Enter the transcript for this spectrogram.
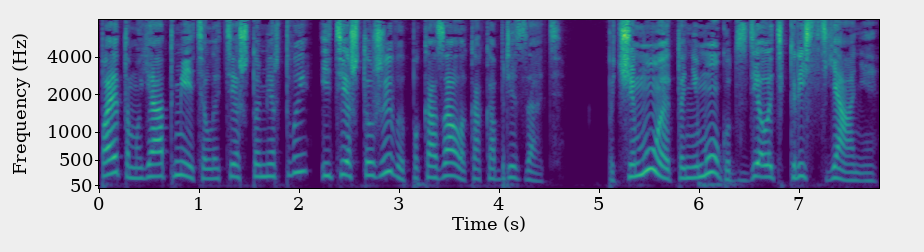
Поэтому я отметила те, что мертвы, и те, что живы, показала, как обрезать. Почему это не могут сделать крестьяне?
